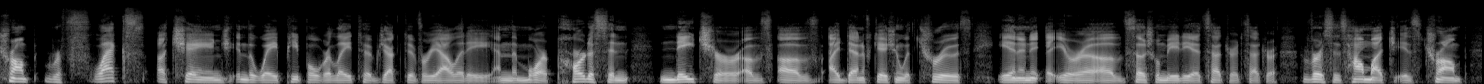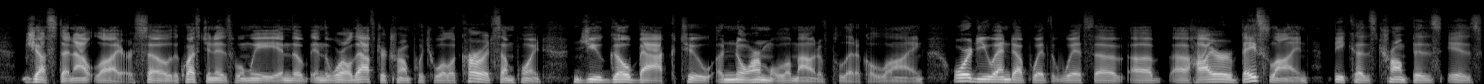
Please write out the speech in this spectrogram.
Trump reflects a change in the way people relate to objective reality and the more partisan nature of, of identification with truth in an era of social media, et cetera, et cetera, versus how much is Trump just an outlier. So the question is, when we in the in the world after Trump, which will occur at some point, do you go back to a normal amount of political lying, or do you end up with with a, a, a higher baseline because Trump is is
